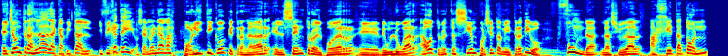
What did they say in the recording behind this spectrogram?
El chabón traslada la capital, y fíjate ahí, o sea, no hay nada más político que trasladar el centro del poder eh, de un lugar a otro. Esto es 100% administrativo. Funda la ciudad Agetatón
